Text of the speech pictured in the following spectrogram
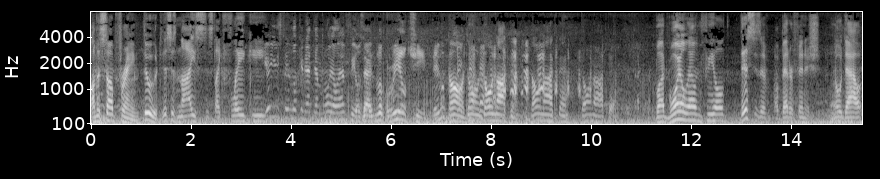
on the subframe. Dude, this is nice. It's like flaky. You're used to looking at them Royal Enfields that look real cheap. They look Don't don't don't knock them. Don't knock them. Don't knock them. But Royal Enfield, this is a, a better finish, no doubt.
